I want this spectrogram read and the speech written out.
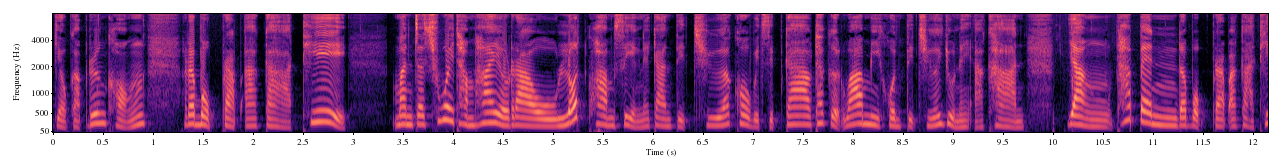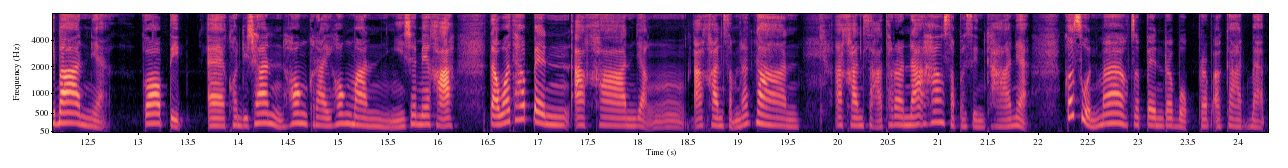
เกี่ยวกับเรื่องของระบบปรับอากาศที่มันจะช่วยทำให้เราลดความเสี่ยงในการติดเชื้อโควิด -19 ถ้าเกิดว่ามีคนติดเชื้ออยู่ในอาคาร อย่างถ้าเป็นระบบปรับอากาศที่บ้านเนี่ย ก็ติด air condition ห้องใครห้องมันอย่างนี้ใช่ไหมคะ แต่ว่าถ้าเป็นอาคารอย่างอาคารสำนักงาน อาคารสาธารณะห้างสรรพสินค้าเนี่ยก็ส่วนมากจะเป็นระบบปรับอากาศแบบ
